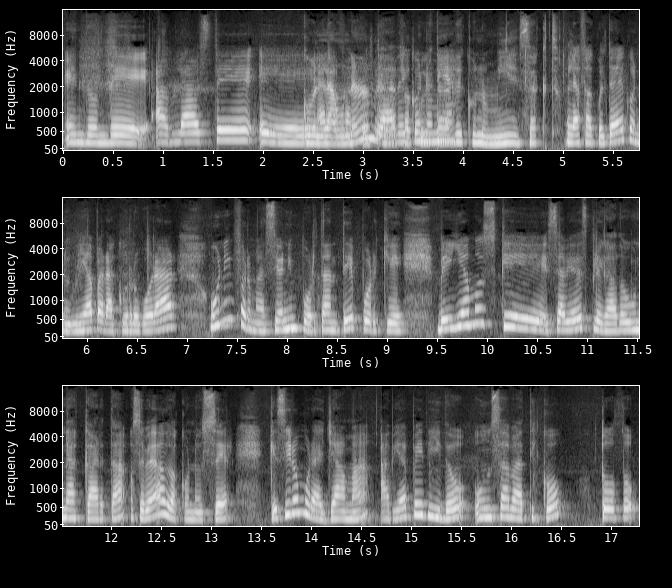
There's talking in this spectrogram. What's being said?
en donde hablaste eh, con la, UNAM, la de Economía, de Economía, exacto. La Facultad de Economía para corroborar una información importante porque veíamos que se había desplegado una carta o se había dado a conocer que Ciro Murayama había pedido un sabático todo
